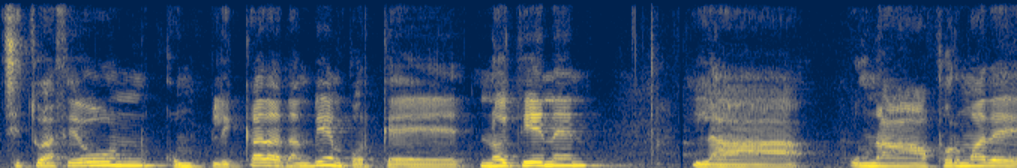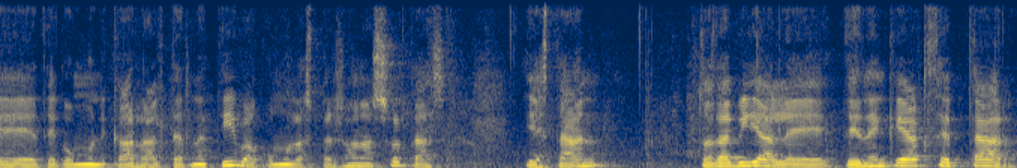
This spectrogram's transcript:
situación complicada también porque no tienen la, una forma de, de, comunicar alternativa como las personas sordas y están todavía le tienen que aceptar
